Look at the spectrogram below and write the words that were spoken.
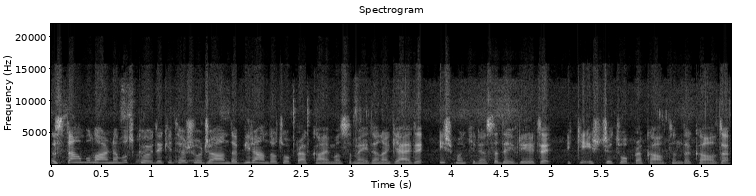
İstanbul Arnavutköy'deki taş ocağında bir anda toprak kayması meydana geldi. İş makinesi devrildi. İki işçi toprak altında kaldı.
